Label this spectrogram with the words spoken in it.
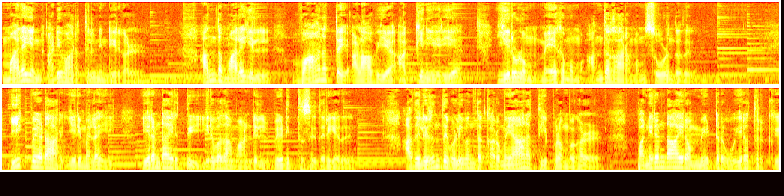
மலையின் அடிவாரத்தில் நின்றீர்கள். அந்த மலையில் வானத்தை அளாவிய அக்கினி எரிய இருளும் மேகமும் அந்தகாரமும் சூழ்ந்தது. ஈக்வேடார் எரிமலை இரண்டாயிரத்தி இருபதாம் ஆண்டில் வெடித்து சிதறியது. அதிலிருந்து வெளிவந்த கருமையான தீப்புழம்புகள் பனிரெண்டாயிரம் மீட்டர் உயரத்திற்கு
